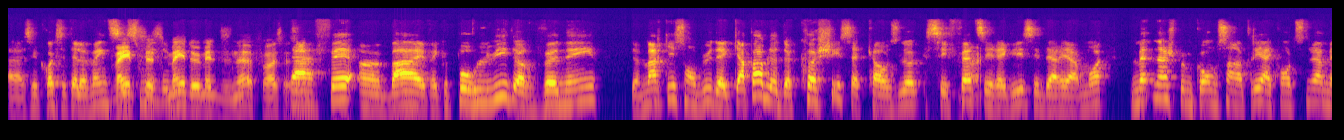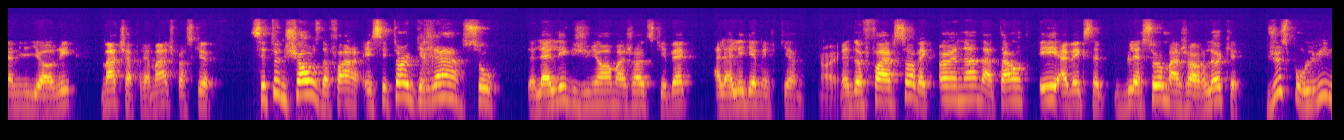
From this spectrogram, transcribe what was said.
Euh, c'est quoi que c'était le 26, 26 mai 2019. ça, ça, a fait un bail. Fait que pour lui de revenir, de marquer son but, d'être capable de cocher cette case-là, c'est fait, c'est réglé, c'est derrière moi. Maintenant, je peux me concentrer à continuer à m'améliorer match après match parce que c'est une chose de faire, et c'est un grand saut de la Ligue junior majeure du Québec à la Ligue américaine. Mais de faire ça avec un an d'attente et avec cette blessure majeure-là, que juste pour lui,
